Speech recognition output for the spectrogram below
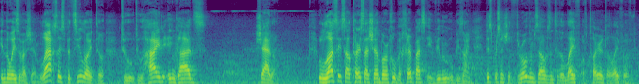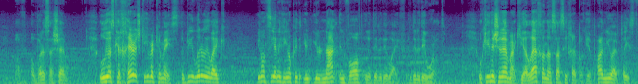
in the ways of Hashem. To, to, to hide in God's shadow. This person should throw themselves into the life of Torah, into the life of, of, of Hashem. To be literally like, you don't see anything, you don't pay, you're, you're not involved in the day-to-day life, in day-to-day world. Ukini shenemar, ki alecha nasasi cherpa, ki upon you I've placed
